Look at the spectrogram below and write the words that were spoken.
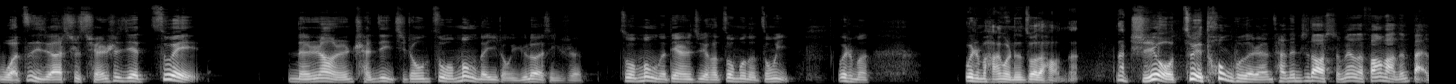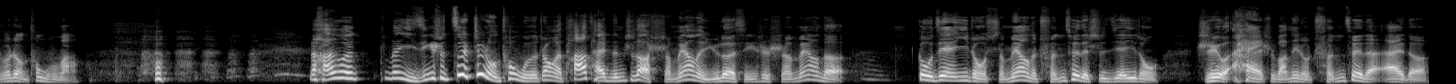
我自己觉得是全世界最能让人沉浸其中做梦的一种娱乐形式，做梦的电视剧和做梦的综艺。为什么？为什么韩国人能做得好呢？那只有最痛苦的人才能知道什么样的方法能摆脱这种痛苦吗？那韩国人那已经是最这种痛苦的状态，他才能知道什么样的娱乐形式，什么样的构建一种什么样的纯粹的世界，一种只有爱是吧？那种纯粹的爱的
